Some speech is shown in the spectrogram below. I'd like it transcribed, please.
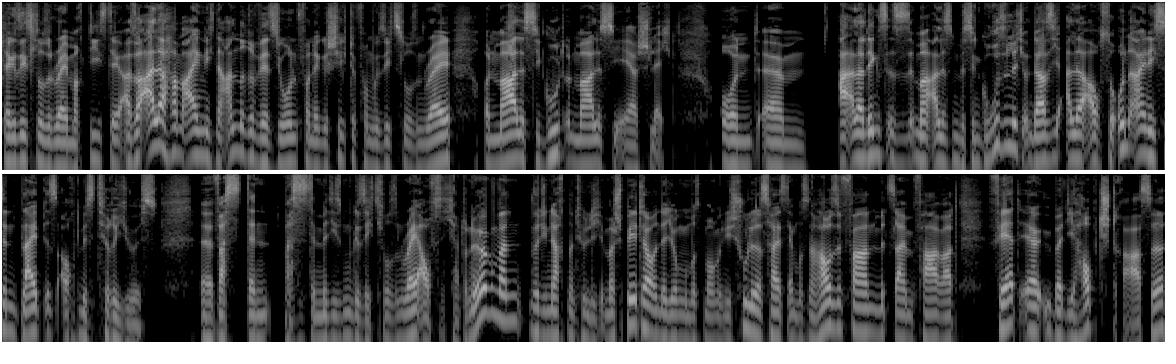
Der gesichtslose Ray macht dies. Der also alle haben eigentlich eine andere Version von der Geschichte vom gesichtslosen Ray. Und mal ist sie gut und mal ist sie eher schlecht. Und ähm, Allerdings ist es immer alles ein bisschen gruselig und da sich alle auch so uneinig sind, bleibt es auch mysteriös, äh, was denn, was es denn mit diesem gesichtslosen Ray auf sich hat. Und irgendwann wird die Nacht natürlich immer später und der Junge muss morgen in die Schule, das heißt, er muss nach Hause fahren mit seinem Fahrrad, fährt er über die Hauptstraße,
